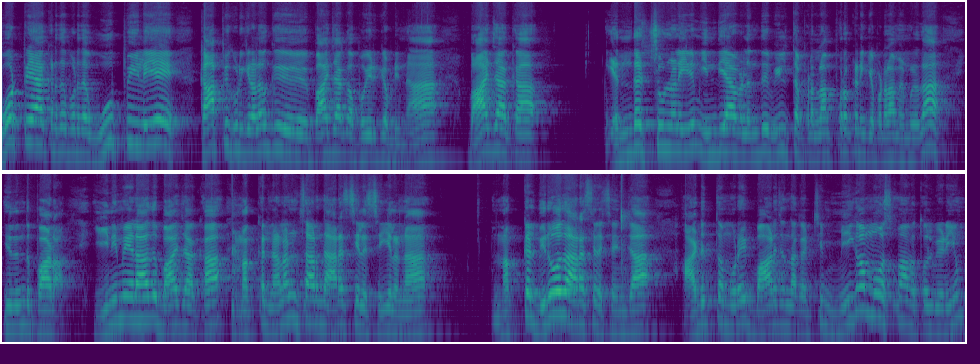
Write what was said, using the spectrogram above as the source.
கோட்டையா போகிறத ஊப்பியிலேயே காப்பி குடிக்கிற அளவுக்கு பாஜக போயிருக்கு அப்படின்னா பாஜக எந்த சூழ்நிலையிலும் இந்தியாவிலிருந்து வீழ்த்தப்படலாம் புறக்கணிக்கப்படலாம் என்பதுதான் இதுலேருந்து பாடம். இனிமேலாவது பாஜக மக்கள் நலன் சார்ந்த அரசியலை செய்யலைன்னா மக்கள் விரோத அரசியலை செஞ்சால் அடுத்த முறை பாரதிய ஜனதா கட்சி மிக மோசமாக தோல்வியடையும்.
